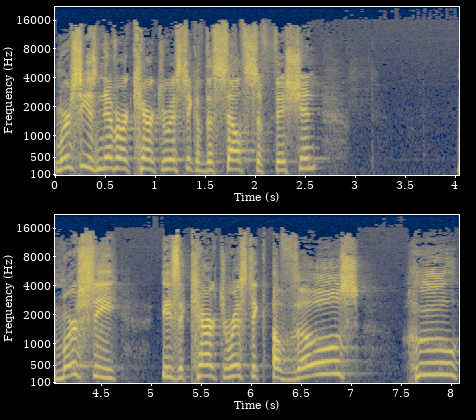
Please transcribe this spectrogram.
Mercy is never a characteristic of the self sufficient. Mercy is a characteristic of those who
